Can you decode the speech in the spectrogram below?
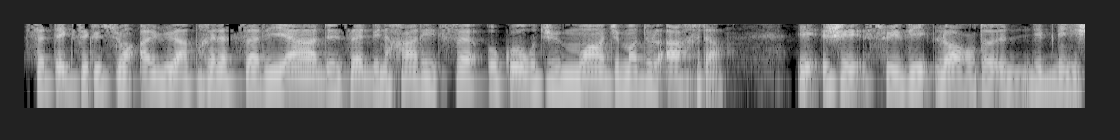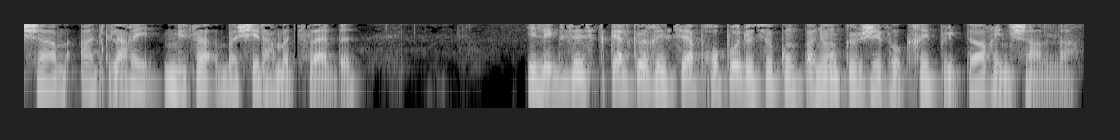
cette exécution a eu lieu après la Sariya de Zayd bin Harith au cours du mois du Madul Akhira. Et j'ai suivi l'ordre d'Ibn Hisham, a déclaré Misa Bashir Ahmad Saab. Il existe quelques récits à propos de ce compagnon que j'évoquerai plus tard, Inch'Allah.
